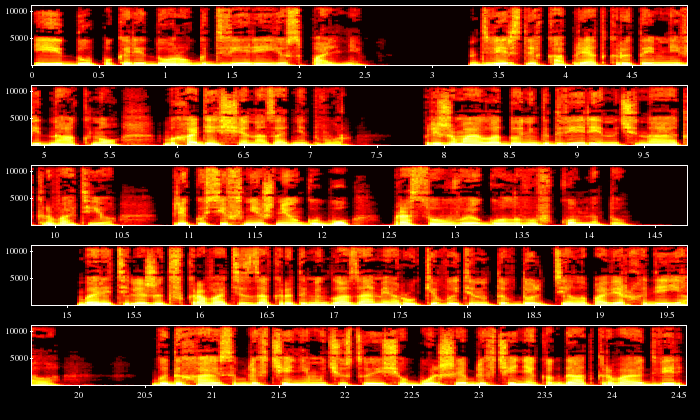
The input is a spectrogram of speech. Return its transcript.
и иду по коридору к двери ее спальни. Дверь слегка приоткрыта, и мне видно окно, выходящее на задний двор. Прижимаю ладонь к двери и начинаю открывать ее. Прикусив нижнюю губу, просовываю голову в комнату. Берити лежит в кровати с закрытыми глазами, руки вытянуты вдоль тела поверх одеяла. Выдыхаю с облегчением и чувствую еще большее облегчение, когда открываю дверь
